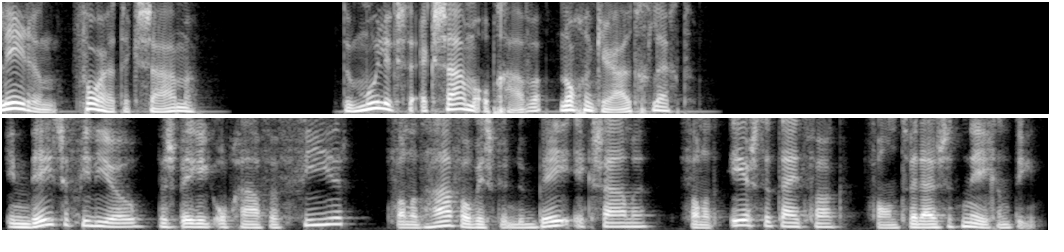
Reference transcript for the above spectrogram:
Leren voor het examen. De moeilijkste examenopgave nog een keer uitgelegd. In deze video bespreek ik opgave 4 van het HAVO Wiskunde B-examen van het eerste tijdvak van 2019.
